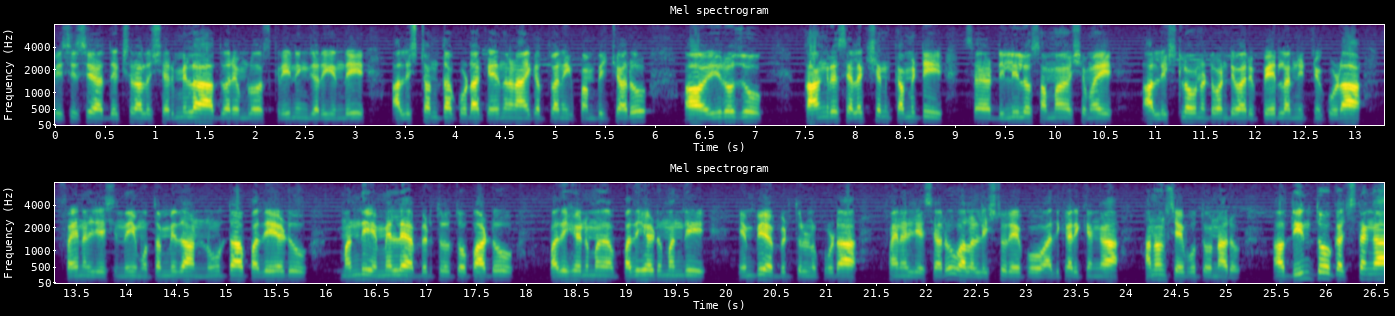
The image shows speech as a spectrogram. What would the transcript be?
పిసిసి అధ్యక్షురాలు షర్మిల ఆధ్వర్యంలో స్క్రీనింగ్ జరిగింది. ఆ లిస్ట్ అంతా కూడా కేంద్ర నాయకత్వానికి పంపించారు. ఈరోజు కాంగ్రెస్ ఎలక్షన్ కమిటీ స- ఢిల్లీలో సమావేశమై ఆ లిస్టులో ఉన్నటువంటి వారి పేర్లన్నింటినీ కూడా ఫైనల్ చేసింది. మొత్తం మీద నూట పదిహేడు మంది ఎమ్మెల్యే అభ్యర్థులతో పాటు పదిహేను మ- పదిహేడు మంది ఎంపీ అభ్యర్థులను కూడా ఫైనల్ చేశారు. వాళ్ళ లిస్టు రేపు అధికారికంగా అనౌన్స్ చేయబోతున్నారు. దీంతో ఖచ్చితంగా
